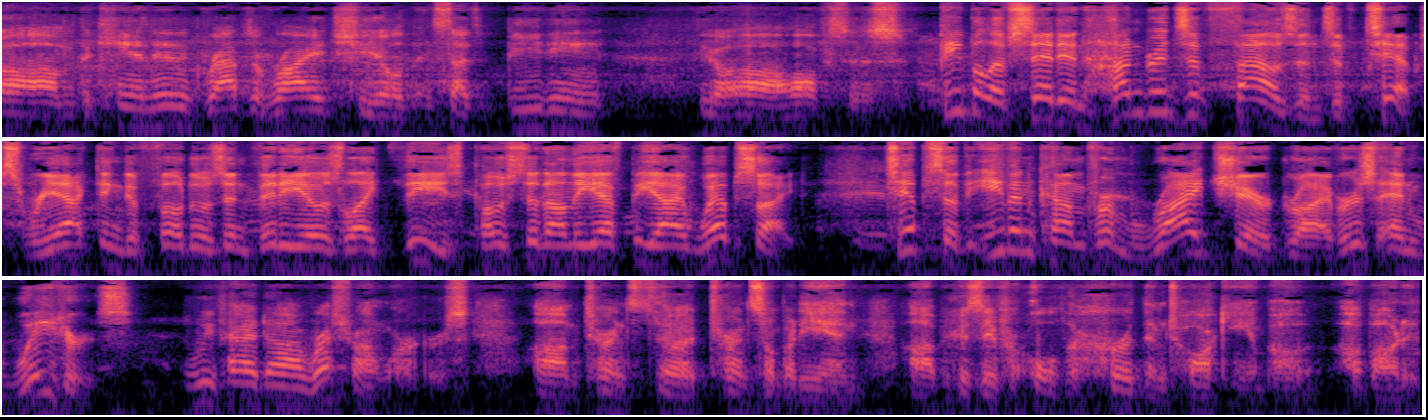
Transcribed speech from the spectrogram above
um, the can in, and grabs a riot shield, and starts beating the uh, officers. People have sent in hundreds of thousands of tips reacting to photos and videos like these posted on the FBI website. Tips have even come from rideshare drivers and waiters. We've had uh, restaurant workers um, turn uh, turn somebody in uh, because they've overheard them talking about about it.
